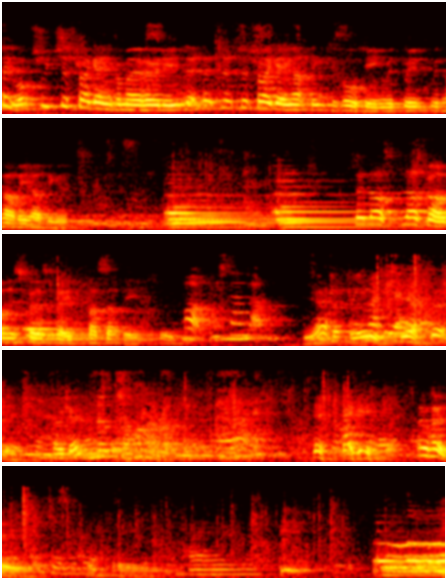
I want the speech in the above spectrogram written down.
Tell you what, should we just try going from O'Holy? Let, let, let's just try going up to 14 with, with, with Harvey helping us. So last last bar on this first page, plus upbeat. Mark, can you stand up? Yeah, absolutely. Yeah, certainly. Okay. O'Holy. Lovely.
